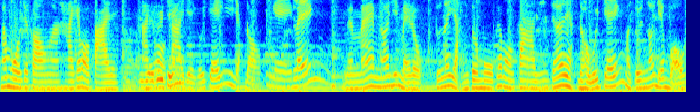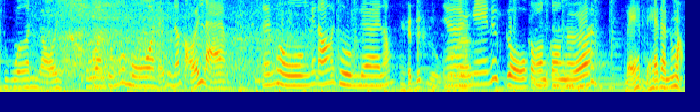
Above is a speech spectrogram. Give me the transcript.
má mua cho con hai cái bầu tay đi hai cái bầu chén. tay về rửa chén với giặt đồ. Nghe lén mẹ má em nói với mẹ ruột tôi nói dặn tôi mua cái bầu tay cho nó giặt đồ rửa chén mà tôi nói giả bộ tôi quên rồi. Tôi quên tôi không có mua để cho nó khỏi làm. Nên thương cái đó thương ghê lắm. Nghe đứt ruột luôn à, nghe nước ruột. Còn còn nữa đẻ đẻ ra nó mập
